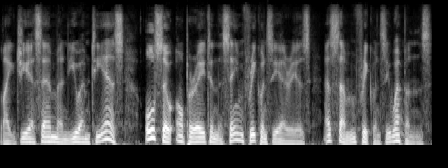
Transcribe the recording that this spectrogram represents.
like GSM and UMTS also operate in the same frequency areas as some frequency weapons.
